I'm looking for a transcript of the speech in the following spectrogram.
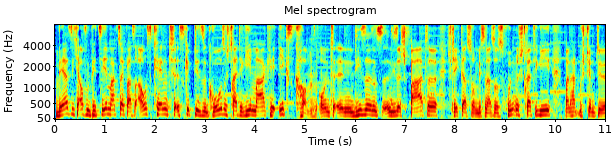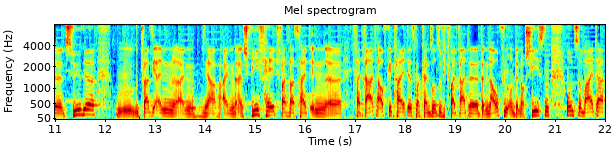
Wer sich auf dem PC-Markt so etwas auskennt, es gibt diese große Strategiemarke XCOM und in, dieses, in diese Sparte schlägt das so ein bisschen. Also es ist Rundenstrategie, man hat bestimmte Züge, quasi ein, ein, ja, ein, ein Spielfeld, was, was halt in äh, Quadrate aufgeteilt ist. Man kann so so viele Quadrate dann laufen und dann noch schießen und so weiter.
